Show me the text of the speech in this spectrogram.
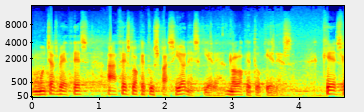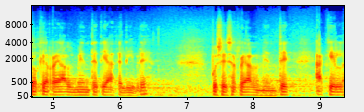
muchas veces haces lo que tus pasiones quieren, no lo que tú quieres. ¿Qué es lo que realmente te hace libre? pues es realmente aquel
